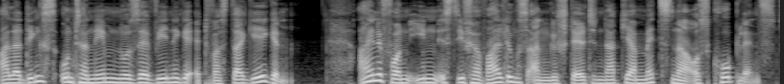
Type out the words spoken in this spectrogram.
Allerdings unternehmen nur sehr wenige etwas dagegen. Eine von ihnen ist die Verwaltungsangestellte Nadja Metzner aus Koblenz.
